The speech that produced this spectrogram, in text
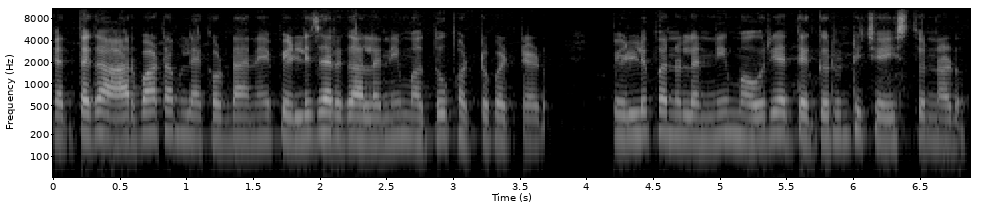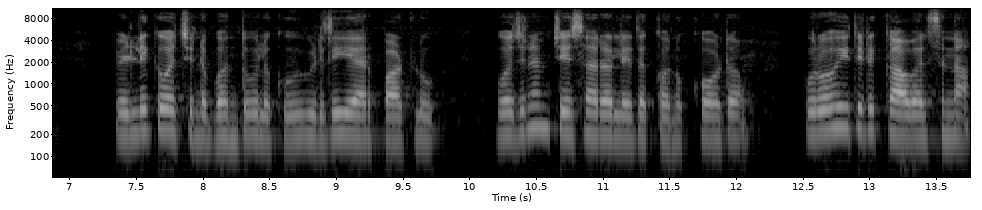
పెద్దగా ఆర్భాటం లేకుండానే పెళ్ళి జరగాలని మధు పట్టుపట్టాడు పెళ్ళి పనులన్నీ మౌర్య దగ్గరుండి చేయిస్తున్నాడు. పెళ్ళికి వచ్చిన బంధువులకు విడిది ఏర్పాట్లు. భోజనం చేశారో లేదో కనుక్కోవటం. పురోహితుడికి కావలసిన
